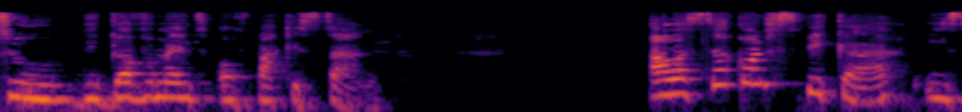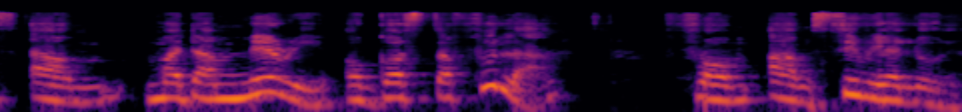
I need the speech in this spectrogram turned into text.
to the government of Pakistan. Our second speaker is um, Madam Mary Augusta Fuller from um, Sierra Leone.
